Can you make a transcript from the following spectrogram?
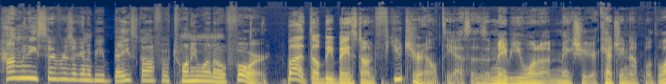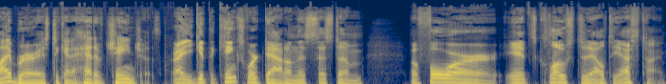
how many servers are going to be based off of 2104? But they'll be based on future LTSs, and maybe you want to make sure you're catching up with libraries to get ahead of changes. Right. You get the kinks worked out on this system before it's close to LTS time.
